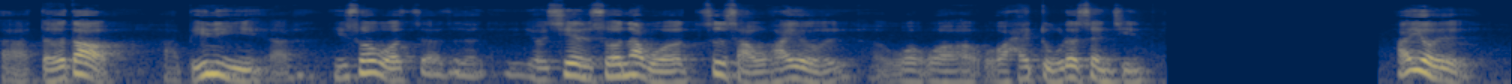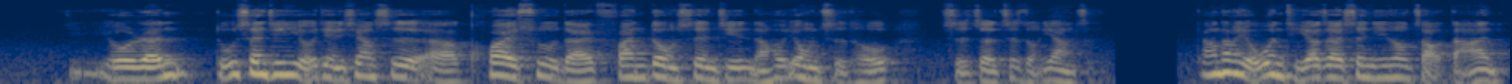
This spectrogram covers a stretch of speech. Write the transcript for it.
啊得到。啊，比你啊，你说我这这，有些人说，那我至少我还有我我我还读了圣经，还有有人读圣经有点像是呃快速来翻动圣经，然后用指头指着这种样子。当他们有问题要在圣经中找答案，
